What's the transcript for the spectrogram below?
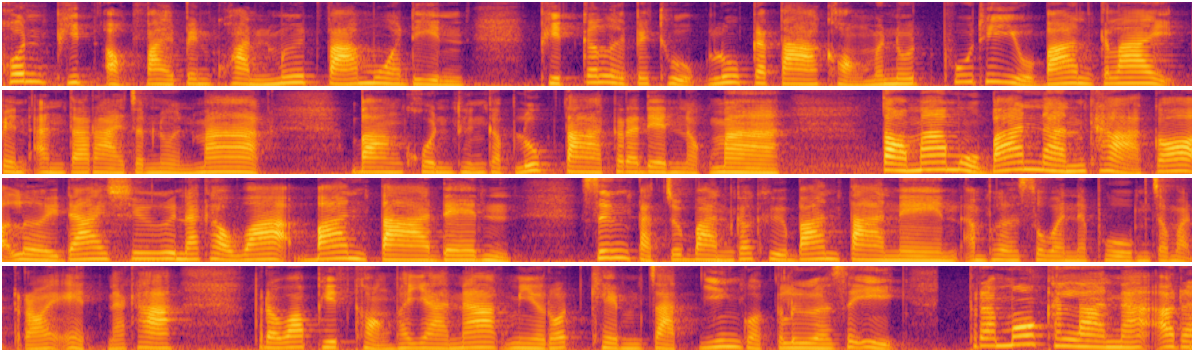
พ่นพิษออกไปเป็นควันมืดฟ้ามัวดิน พิษก็เลยไปถูกลูกกระตาของมนุษย์ผู้ที่อยู่บ้านใกล้เป็นอันตรายจำนวนมาก บางคนถึงกับลูกตากระเด็นออกมา ต่อมาหมู่บ้านนั้นค่ะก็เลยได้ชื่อนะคะว่าบ้านตาเดน ซึ่งปัจจุบันก็คือบ้านตาเนนอำเภอสุวรรณภูมิจังหวัดร้อยเอ็ดนะคะ เพราะว่าพิษของพญานาคมีรสเค็มจัดยิ่งกว่าเกลือซะอีก พระโมคคัลลานะอร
